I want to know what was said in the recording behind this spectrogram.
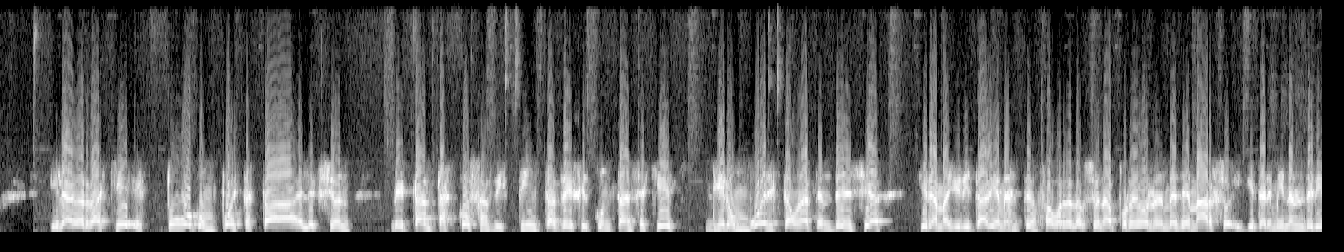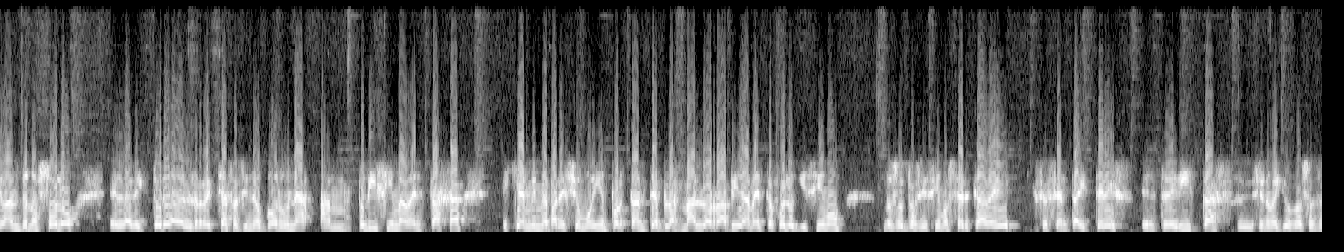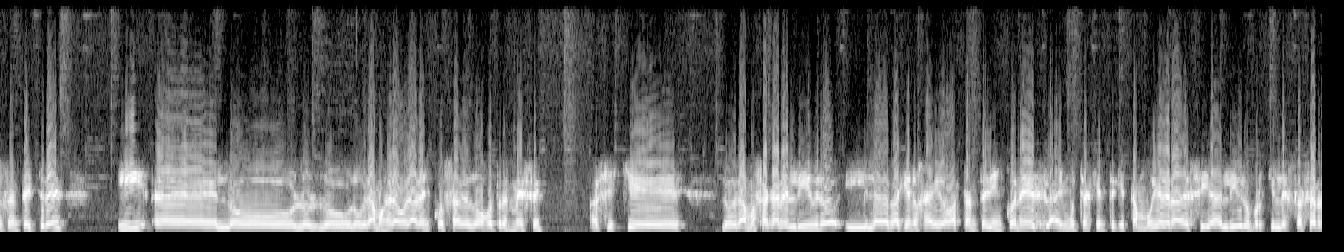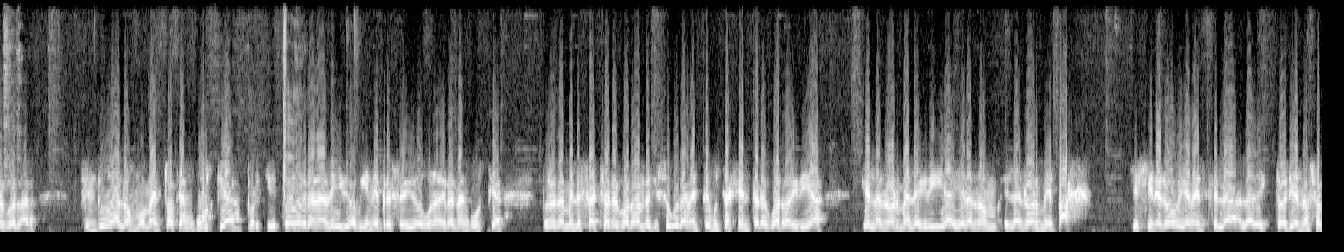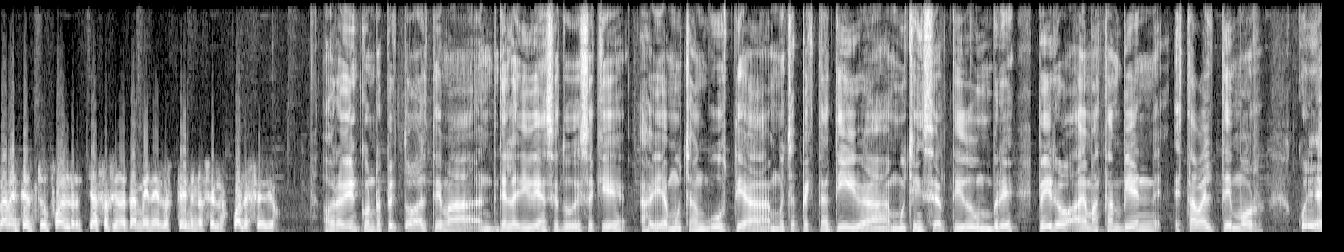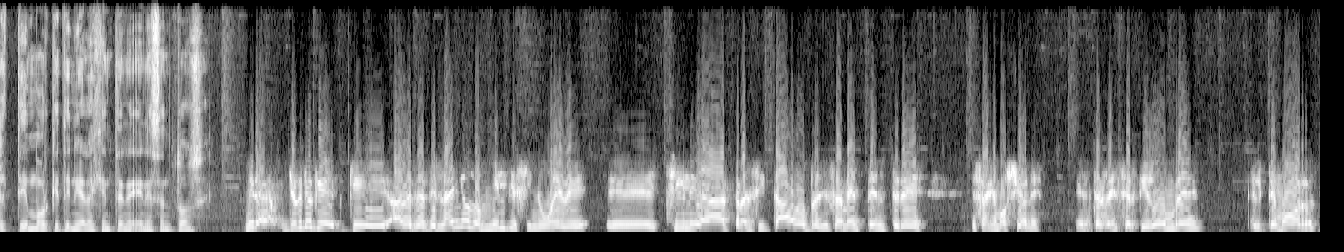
Y la verdad es que estuvo compuesta esta elección de tantas cosas distintas, de circunstancias que dieron vuelta a una tendencia que era mayoritariamente en favor de la opción a prueba en el mes de marzo y que terminan derivando no solo en la victoria del rechazo, sino con una amplísima ventaja, es que a mí me pareció muy importante plasmarlo rápidamente. Fue lo que hicimos, nosotros hicimos cerca de 63 entrevistas, si no me equivoco son 63, y eh, lo, lo, lo logramos elaborar en cosa de dos o tres meses, así es que logramos sacar el libro y la verdad que nos ha ido bastante bien con él. Hay mucha gente que está muy agradecida del libro porque les hace recordar sin duda los momentos de angustia, porque todo gran alivio viene precedido de una gran angustia, pero también les ha hecho recordar lo que seguramente mucha gente recordaría, que es la enorme alegría y la enorme, la enorme paz que generó obviamente la, la victoria, no solamente en el triunfo del rechazo, sino también en los términos en los cuales se dio. Ahora bien, con respecto al tema de la evidencia, tú dices que había mucha angustia, mucha expectativa, mucha incertidumbre, pero además también estaba el temor. ¿Cuál era el temor que tenía la gente en, ese entonces? Mira, yo creo que, que, a ver, desde el año 2019 eh, Chile ha transitado precisamente entre esas emociones, entre la incertidumbre, el temor,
